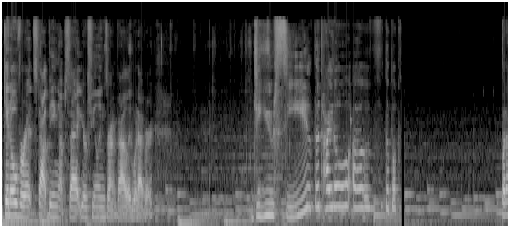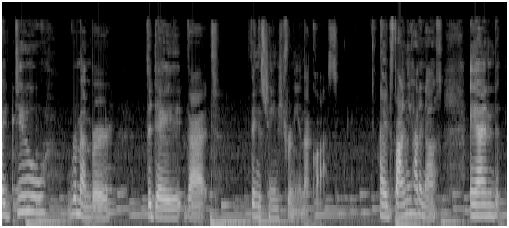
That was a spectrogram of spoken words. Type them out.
Get over it. Stop being upset. Your feelings aren't valid, whatever. Do you see the title of the book? But I do remember the day that things changed for me in that class. I had finally had enough, and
